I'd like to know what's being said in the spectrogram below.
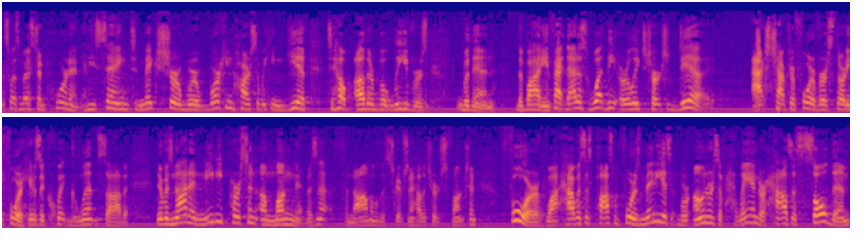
that's what's most important. And he's saying to make sure we're working hard so we can give to help other believers within the body. In fact, that is what the early church did. Acts chapter 4, verse 34. Here's a quick glimpse of it. There was not a needy person among them. Isn't that a phenomenal description of how the church functioned? For, how was this possible? For as many as were owners of land or houses sold them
